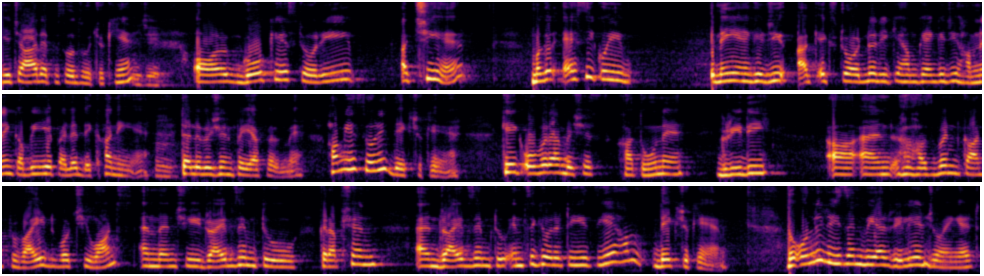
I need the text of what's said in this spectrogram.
ये चार एपिसोड्स हो चुकी हैं। जी। और गो के स्टोरी अच्छी है मगर ऐसी कोई नहीं है कि जी एक्स्ट्रॉडनरी कि हम कहेंगे जी हमने कभी ये पहले देखा नहीं है हम्म। टेलीविज़न पे या फ़िल्म में। हम ये स्टोरी देख चुके हैं कि एक ओवर एम्बिशियस खातून है greedy and husband can't provide what she wants and then she drives him to corruption and drives him to insecurities ये हम देख चुके हैं। The only reason we are really enjoying it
